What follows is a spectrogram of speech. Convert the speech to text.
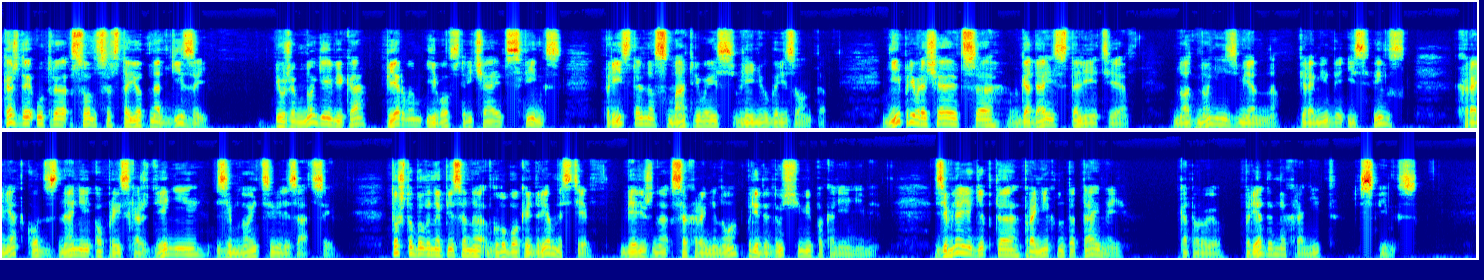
Каждое утро солнце встает над Гизой, и уже многие века Первым его встречает сфинкс, пристально всматриваясь в линию горизонта. Дни превращаются в года и столетия, но одно неизменно — пирамиды и сфинкс хранят код знаний о происхождении земной цивилизации. То, что было написано в глубокой древности, бережно сохранено предыдущими поколениями. Земля Египта проникнута тайной, которую преданно хранит сфинкс.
